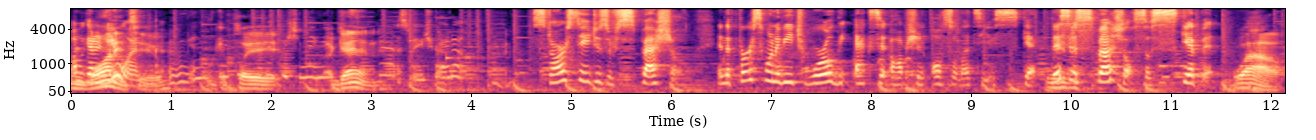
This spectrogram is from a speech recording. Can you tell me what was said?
Oh, we got a new wanted one. to, we could play We maybe- again. Let's maybe try it out. Star stages are special. In the first one of each world, the exit option also lets you skip. This is special, so skip it. Wow.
